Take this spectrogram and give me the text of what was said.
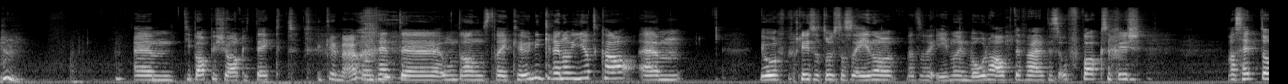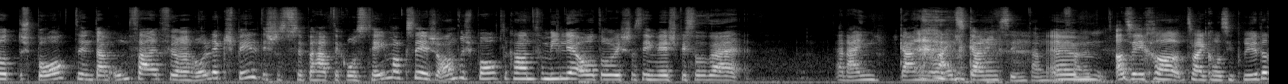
ähm, die Papi ist ja Architekt. Genau. Und hat äh, unter anderem das Drei König renoviert. Ähm, ja, ich schließe daraus, dass du eher, also eher im wohlhabenden Verhältnis aufgewachsen bist. Was hat der Sport in diesem Umfeld für eine Rolle gespielt? Ist das überhaupt ein grosses Thema gewesen? Ist andere Sportler in der Familie oder ist das irgendwie ein bisschen ein Alleingänger oder Einzelgänger ähm, Also ich habe zwei große Brüder,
